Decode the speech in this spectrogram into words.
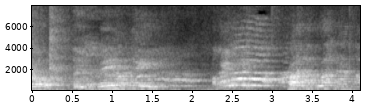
Okay, okay. Okay, okay. Ah, nakuha na.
